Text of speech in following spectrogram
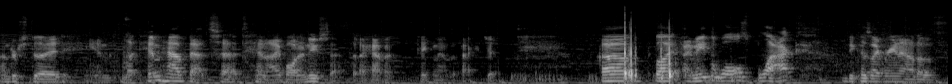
understood and let him have that set, and I bought a new set that I haven't taken out of the package yet. Uh, but I made the walls black because I ran out of,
